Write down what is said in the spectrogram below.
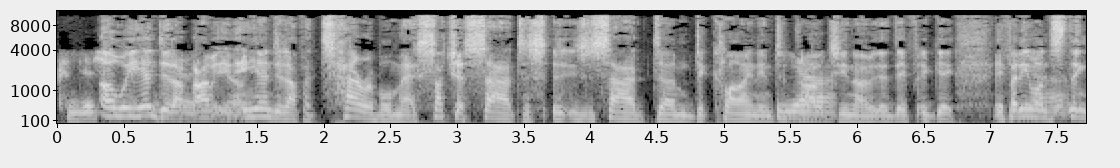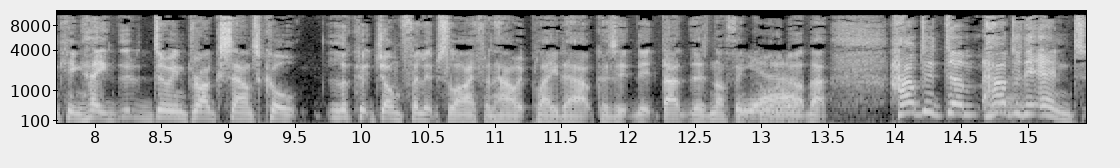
condition. Oh, he ended up. I you know. he ended up a terrible mess. Such a sad, sad um, decline into Yeah. drugs. You know, if if, if anyone's Yeah. thinking, "Hey, doing drugs sounds cool," look at John Phillips' life and how it played out because it, it that there's nothing cool about that. How did um how did it end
